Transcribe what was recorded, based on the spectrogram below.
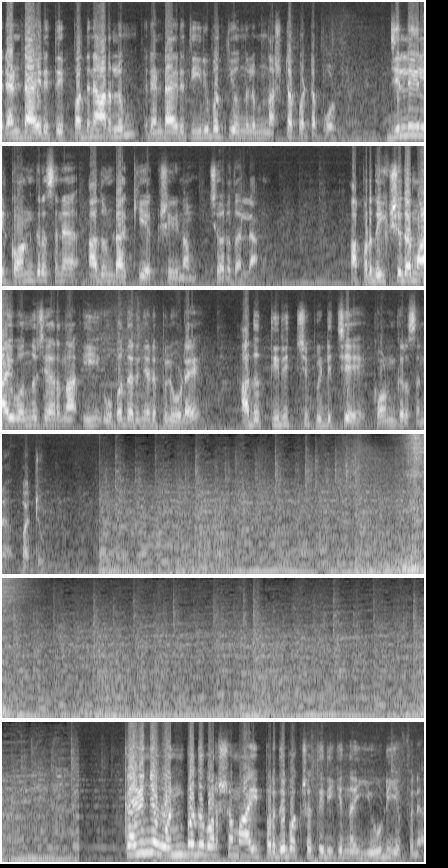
രണ്ടായിരത്തി പതിനാറിലും രണ്ടായിരത്തി ഇരുപത്തിയൊന്നിലും നഷ്ടപ്പെട്ടപ്പോൾ ജില്ലയിൽ കോൺഗ്രസിന് അതുണ്ടാക്കിയ ക്ഷീണം ചെറുതല്ല. അപ്രതീക്ഷിതമായി വന്നു ചേർന്ന ഈ ഉപതെരഞ്ഞെടുപ്പിലൂടെ അത് തിരിച്ചു പിടിച്ചേ കോൺഗ്രസിന് പറ്റൂ. കഴിഞ്ഞ ഒൻപത് വർഷമായി പ്രതിപക്ഷത്തിരിക്കുന്ന യു ഡി എഫിന്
